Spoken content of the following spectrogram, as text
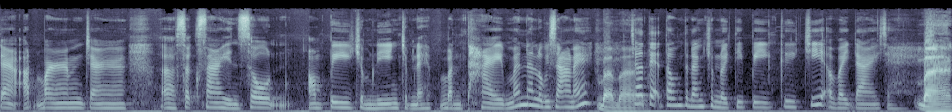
ចាអត់បានចាអឺសិក្សារៀនសូត្រអំពីជំនាញចំណេះបន្ថែមណាលោកវិសាលណាបាទបាទចាតកតងទៅនឹងចំណុចទី2គឺជាអ្វីដែរចាបាទ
